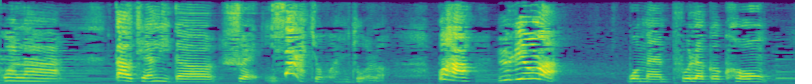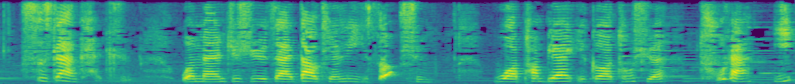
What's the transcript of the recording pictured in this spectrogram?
哗啦，稻田里的水一下就浑浊了。不好，鱼溜了！我们扑了个空，四散开去。我们继续在稻田里搜寻。我旁边一个同学突然咦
